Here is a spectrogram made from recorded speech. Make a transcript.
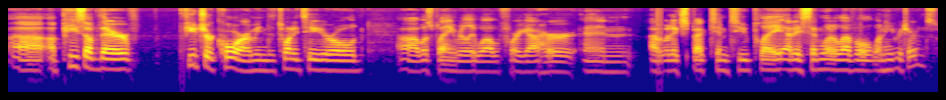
uh, a piece of their future core. I mean, the 22 year old uh, was playing really well before he got hurt, and I would expect him to play at a similar level when he returns.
